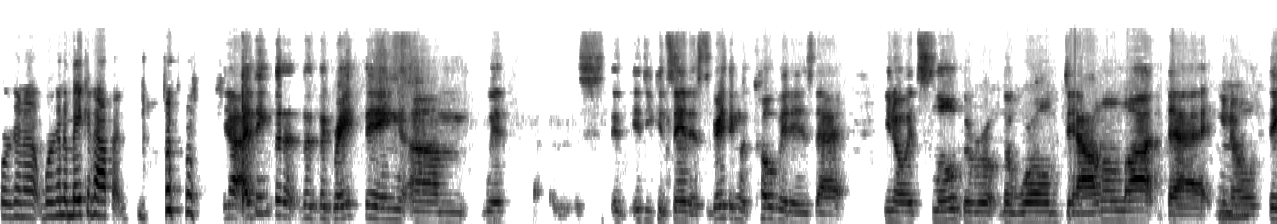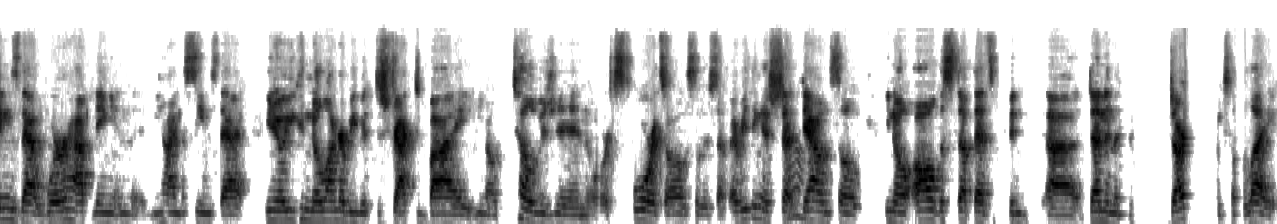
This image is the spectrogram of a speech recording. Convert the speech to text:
we're gonna we're gonna make it happen. yeah, I think the, the, the great thing um, with if you can say this, the great thing with COVID is that you know it slowed the the world down a lot that you mm-hmm. know things that were happening in the behind the scenes that you know you can no longer be distracted by you know television or sports or all this other stuff everything is shut yeah. down so you know all the stuff that's been uh, done in the dark to light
